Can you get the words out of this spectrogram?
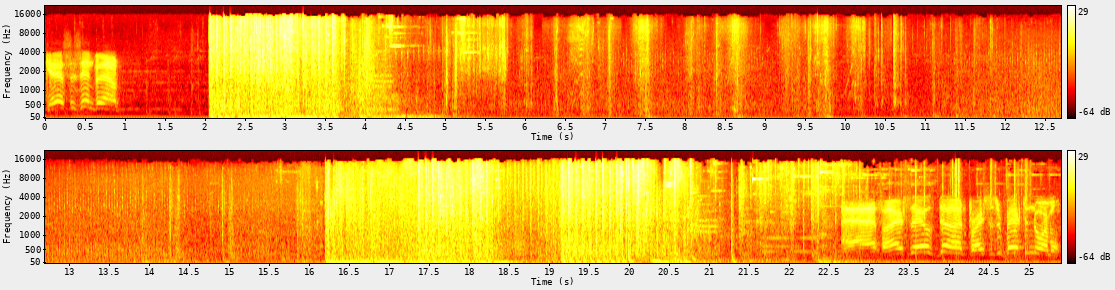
Gas is inbound. Ah, fire sale's done. Prices are back to normal.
